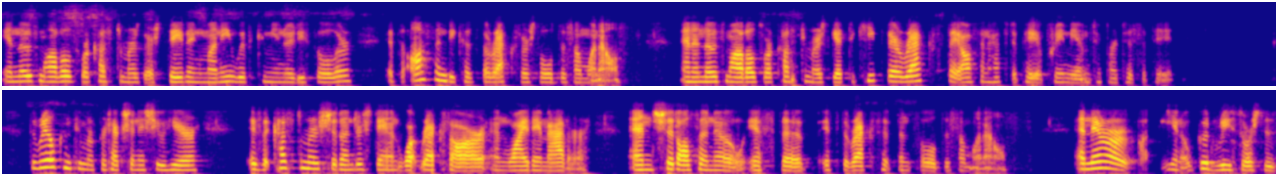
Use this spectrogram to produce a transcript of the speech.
In those models where customers are saving money with community solar, it's often because the RECs are sold to someone else. And in those models where customers get to keep their RECs, they often have to pay a premium to participate. The real consumer protection issue here is that customers should understand what RECs are and why they matter, and should also know if the if the RECs have been sold to someone else. And there are you know good resources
